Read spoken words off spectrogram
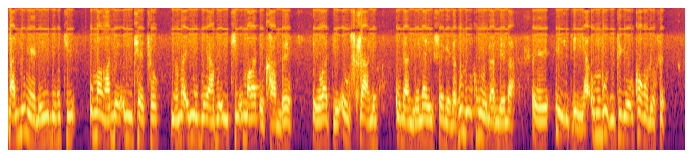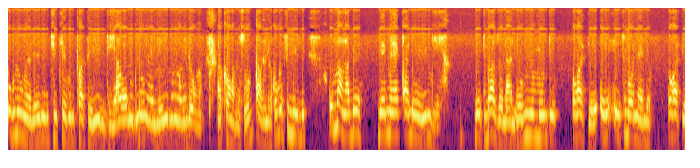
balungele yini ukuthi uma ngabe umthetho noma inqubo yabo ithi uma kade khambe ekade usihlalo kulandela isekela. Kulokhu kulandela eh indiya umbuzo uthi ke ukhongolose ukulungele yini ukuthi ithe kuliphathe yindiya wena ukulungele yini? Ungayilunga akhongolose ukuqala lokho. Kwesibili uma ngabe bemeqa le indiya bethi bazolanda omunye umuntu okade isibonelo okade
